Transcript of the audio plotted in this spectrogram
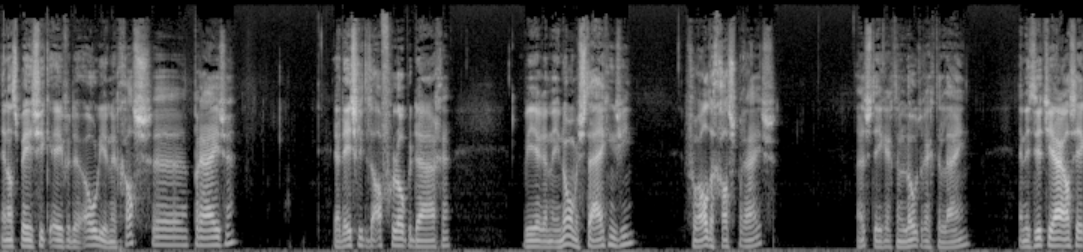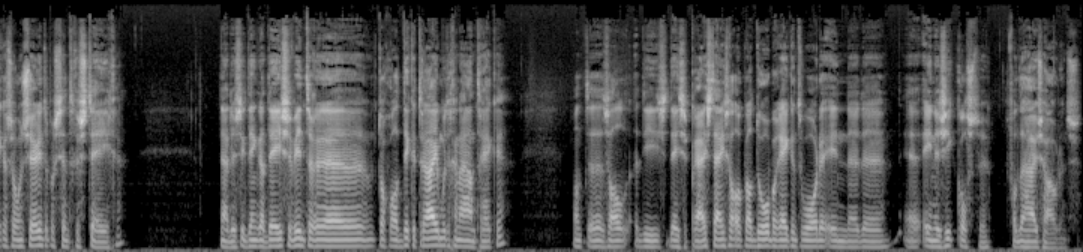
En dan specifiek even de olie- en gasprijzen. Ja, deze lieten de afgelopen dagen weer een enorme stijging zien. Vooral de gasprijs. Het steeg echt een loodrechte lijn. En is dit jaar al zeker zo'n 70% gestegen. Nou, dus ik denk dat deze winter uh, toch wel dikke trui moeten gaan aantrekken. Want uh, zal die, deze prijsstijging zal ook wel doorberekend worden in uh, de energiekosten van de huishoudens.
